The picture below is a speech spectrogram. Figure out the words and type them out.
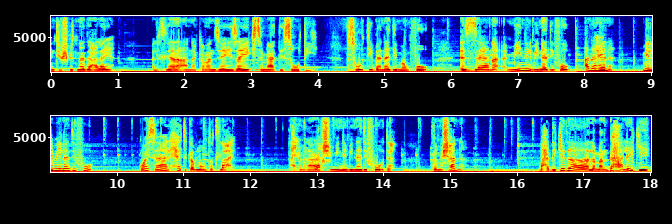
أنت مش بتنادي عليا؟ قالت لي أنا كمان زي زيك سمعت صوتي. صوتي بنادي من فوق. إزاي أنا مين اللي بينادي فوق؟ أنا هنا. مين اللي بينادي فوق؟ كويس أنا لحقتك قبل ما تطلعي. إحنا ما نعرفش مين اللي بينادي فوق ده. ده مش أنا. بعد كده لما انده عليكي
